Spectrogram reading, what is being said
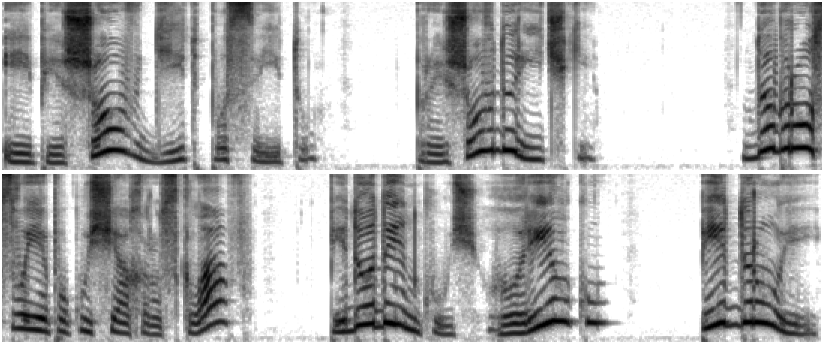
І пішов дід по світу. Прийшов до річки. Добро своє по кущах розклав, під один кущ горілку, під другий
